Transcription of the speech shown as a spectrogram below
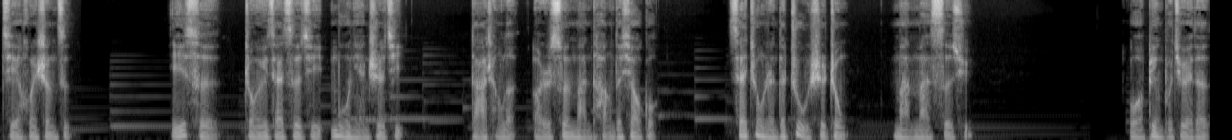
结婚生子，以此终于在自己暮年之际，达成了儿孙满堂的效果，在众人的注视中慢慢死去。我并不觉得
